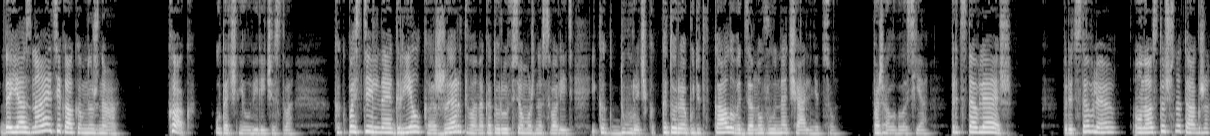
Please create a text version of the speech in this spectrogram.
«Да я знаете, как им нужна?» «Как?» — уточнил Величество. как постельная грелка, жертва, на которую все можно свалить, и как дурочка, которая будет вкалывать за новую начальницу. Пожаловалась я. Представляешь? Представляю. У нас точно так же.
